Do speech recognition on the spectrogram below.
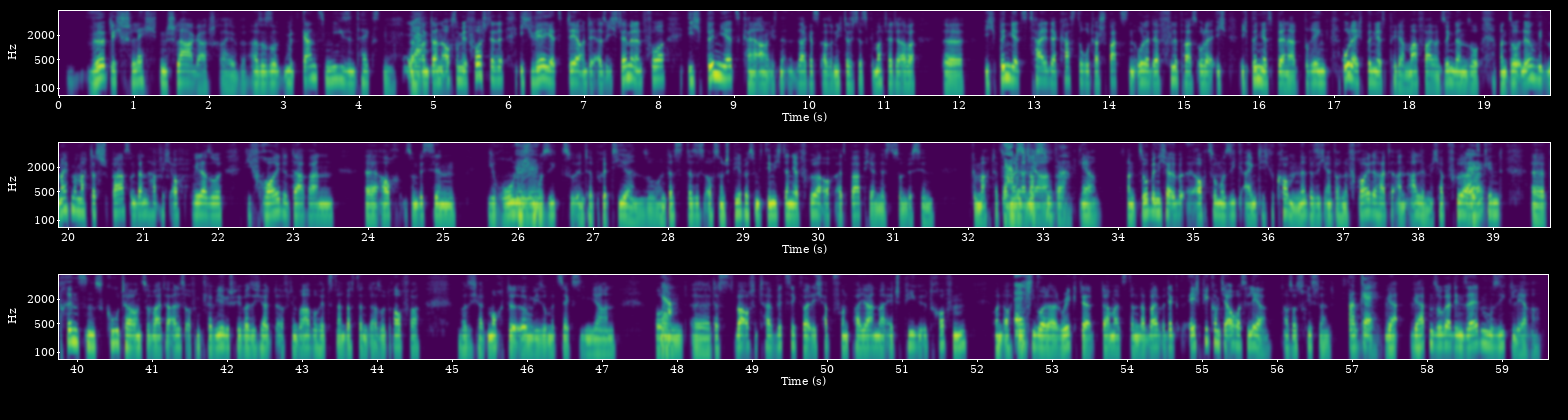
wirklich schlechten Schlager schreibe. Also so mit ganz miesen Texten. Ja. Und dann auch so mir vorstelle, ich wäre jetzt der und der. Also ich stelle mir dann vor, ich bin jetzt, keine Ahnung, ich sage jetzt also nicht, dass ich das gemacht hätte, aber äh, ich bin jetzt Teil der Kasteroter Spatzen oder der Flippers oder ich, ich bin jetzt Bernhard Brink oder ich bin jetzt Peter Maffay und sing dann so und so. Und irgendwie, manchmal macht das Spaß und dann habe ich auch wieder so die Freude daran, äh, auch so ein bisschen ironisch Mhm. Musik zu interpretieren. So. Und das, das ist auch so ein Spielplatz für mich, den ich dann ja früher auch als Barpianist so ein bisschen gemacht habe. ja, das ist doch ja, super. ja. Und so bin ich ja über, auch zur Musik eigentlich gekommen, ne? dass ich einfach eine Freude hatte an allem. Ich habe früher Ja. als Kind äh, Prinzen, Scooter und so weiter alles auf dem Klavier gespielt, was ich halt auf den Bravo-Hits dann, was dann da so drauf war, was ich halt mochte, irgendwie so mit sechs, sieben Jahren. Und äh, das war auch total witzig, weil ich habe vor ein paar Jahren mal HP getroffen und auch den Echt? Keyboarder Rick, der damals dann dabei war. Der HP kommt ja auch aus Leer, aus Ostfriesland. Okay. Wir, wir hatten sogar denselben Musiklehrer.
